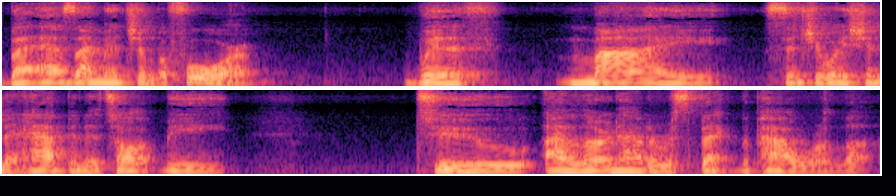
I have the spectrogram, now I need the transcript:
But as I mentioned before, with my situation that happened, it taught me to, I learned how to respect the power of love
